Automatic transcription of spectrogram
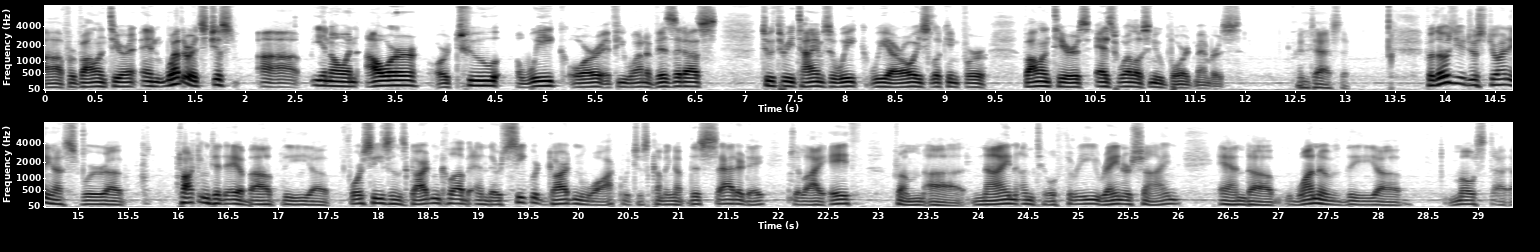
uh, for volunteer. And whether it's just uh, you know an hour or two a week, or if you want to visit us two three times a week, we are always looking for volunteers as well as new board members. Fantastic. For those of you just joining us, we're uh, talking today about the uh, Four Seasons Garden Club and their Secret Garden Walk, which is coming up this Saturday, July 8th, from uh, 9 until 3, rain or shine. And uh, one of the uh, most uh,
